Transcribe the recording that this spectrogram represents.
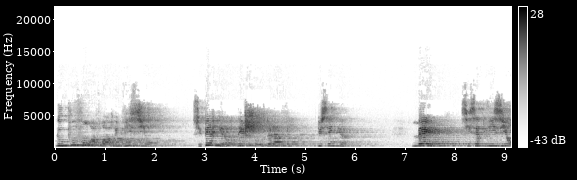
Nous pouvons avoir une vision supérieure des choses de la vie du Seigneur. Mais si cette vision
